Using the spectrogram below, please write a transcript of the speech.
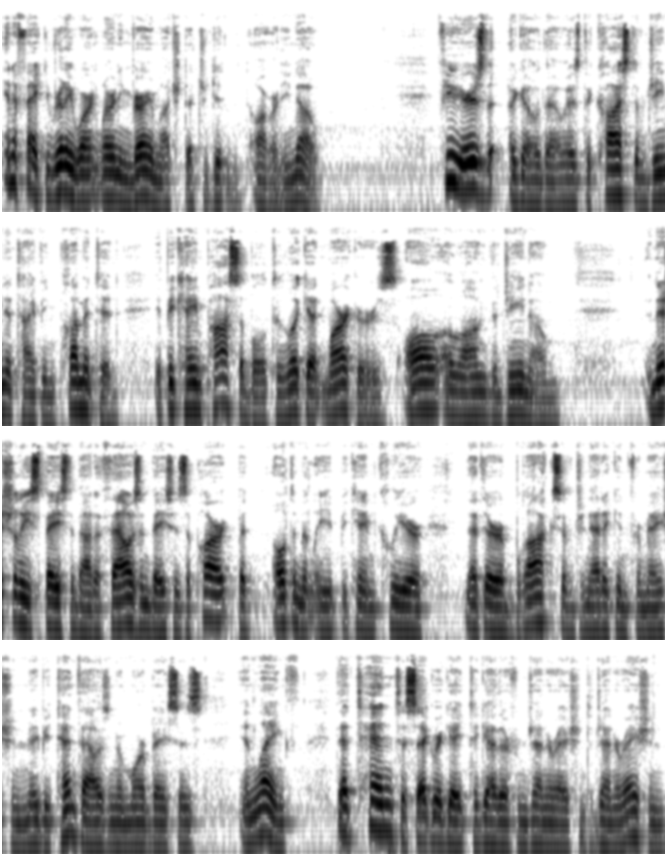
in effect, you really weren't learning very much that you didn't already know. A few years ago, though, as the cost of genotyping plummeted, it became possible to look at markers all along the genome initially spaced about a thousand bases apart, but ultimately it became clear that there are blocks of genetic information, maybe 10,000 or more bases in length, that tend to segregate together from generation to generation.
